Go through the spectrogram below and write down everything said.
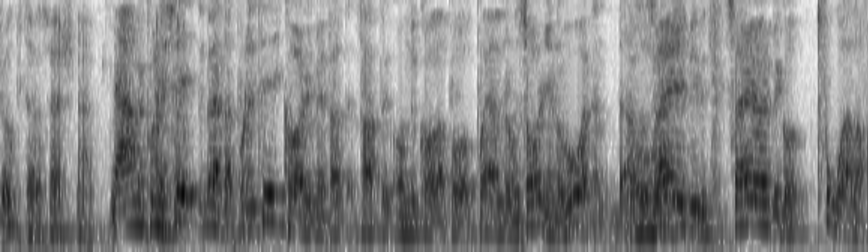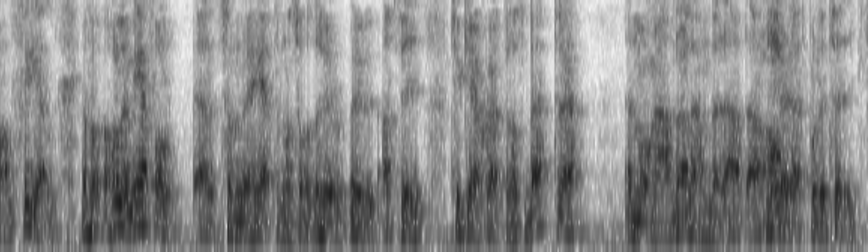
fruktansvärt snabbt. Nej men politik, vänta, politik har ju med för att, för att om du kollar på, på äldreomsorgen och vården. Alltså. Sverige, Sverige har ju begått två i alla fall fel. Jag håller med folk eh, som nu heter något så, att vi tycker jag sköter oss bättre än många andra länder. Att, att vi Ja. kör rätt politik.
